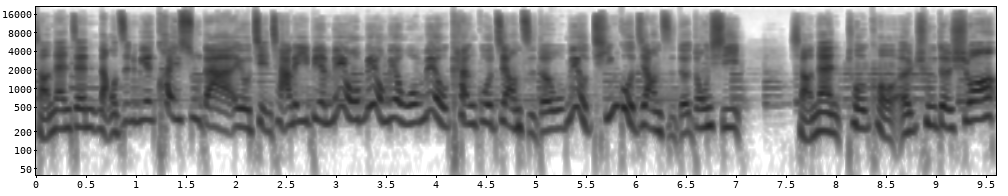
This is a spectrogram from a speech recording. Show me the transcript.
小难在脑子里面快速的，哎呦，检查了一遍，没有，没有，没有，我没有看过这样子的，我没有听过这样子的东西。小难脱口而出的说：“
